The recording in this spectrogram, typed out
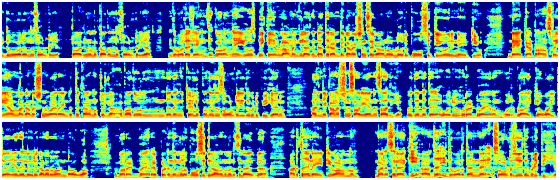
ഇതുപോലെ ഒന്ന് സോൾഡർ ചെയ്യാം. അപ്പോൾ ആദ്യം നമുക്ക് അതൊന്ന് സോൾഡർ ചെയ്യാം. ഇതുപോലെ ലെങ്ത് കുറഞ്ഞ യു എസ് ബി കേബിൾ ആണെങ്കിൽ അതിന്റെ അകത്ത് രണ്ട് കണക്ഷൻസ് കാണുള്ളൂ ഒരു പോസിറ്റീവ് ഒരു നെഗറ്റീവ് ഡേറ്റ ട്രാൻസ്ഫർ ചെയ്യാനുള്ള കണക്ഷൻ വയർ അതിന്റെ അകത്ത് കാണത്തില്ല. അപ്പോൾ അതുകൊണ്ട് നിങ്ങൾക്ക് എളുപ്പം ഇത് സോൾഡർ ചെയ്ത് പിടിപ്പിക്കാനും അതിന്റെ കണക്ഷൻസ് അറിയാനും സാധിക്കും. അപ്പോൾ ഇതിന്റെ അകത്ത് ഒരു റെഡ് വയറും ഒരു ബ്ലാക്കോ വൈറ്റോ ഏതെങ്കിലും ഒരു കളറോ ഉണ്ടാവുക. അപ്പോൾ റെഡ് വയർ എപ്പോഴും നിങ്ങൾ പോസിറ്റീവ് ആണെന്ന് മനസ്സിലാക്കുക. അടുത്തത് നെഗറ്റീവ് ആണെന്നും മനസ്സിലാക്കി അത് ഇതുപോലെ തന്നെ സോൾഡർ ചെയ്ത് പിടിപ്പിക്കുക.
